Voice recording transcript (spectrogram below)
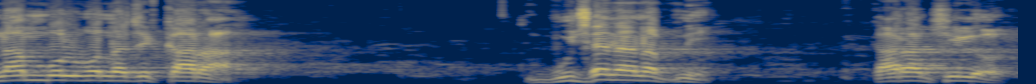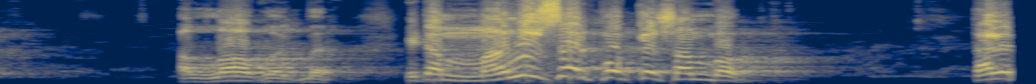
নাম বলব না যে কারা। বুঝে নেন আপনি কারা ছিল। আল্লাহ একবার এটা মানুষের পক্ষে সম্ভব। তাহলে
